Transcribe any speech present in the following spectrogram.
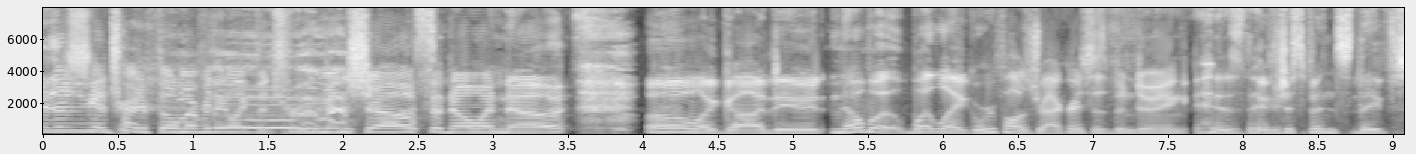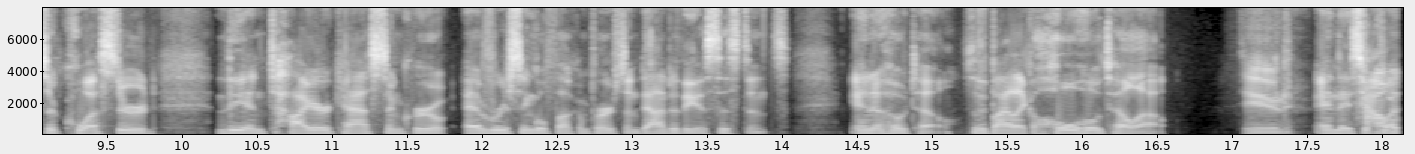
They're just gonna try to film everything like the Truman Show, so no one knows. Oh my god, dude! No, but what like RuPaul's Drag Race has been doing is they've just been they've sequestered the entire cast and crew, every single fucking person, down to the assistants, in a hotel. So they buy like a whole hotel out, Dude, and they how sequester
